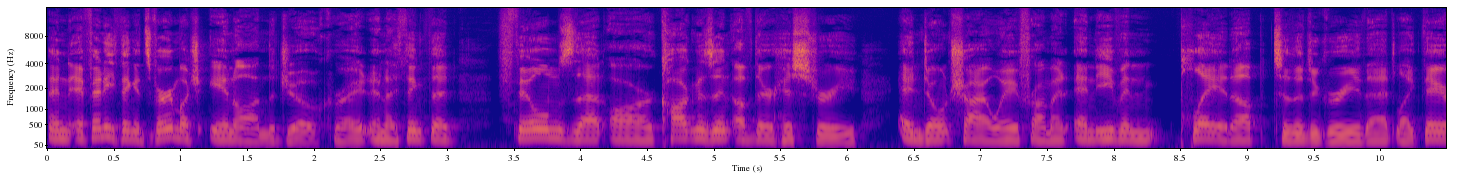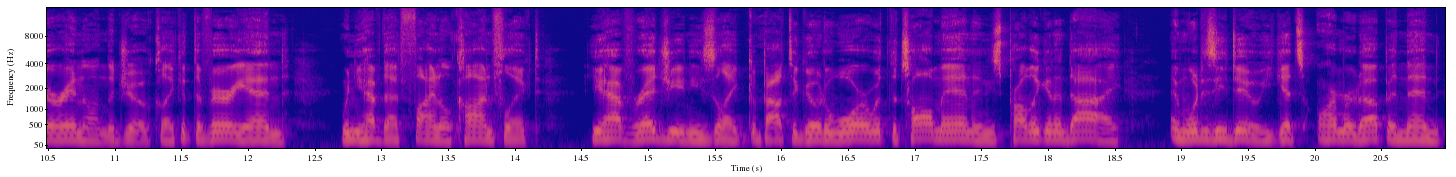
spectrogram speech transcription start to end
and if anything, it's very much in on the joke, right? And I think that films that are cognizant of their history and don't shy away from it and even play it up to the degree that like they are in on the joke. Like at the very end, when you have that final conflict, you have Reggie and he's like about to go to war with the tall man and he's probably going to die. And what does he do? He gets armored up and then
